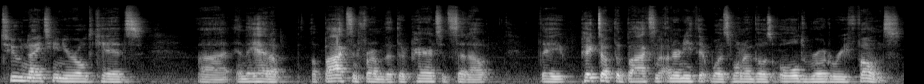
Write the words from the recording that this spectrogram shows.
two 19 year old kids, uh, and they had a, a box in front of them that their parents had set out. They picked up the box, and underneath it was one of those old rotary phones,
